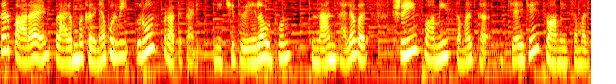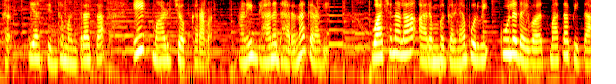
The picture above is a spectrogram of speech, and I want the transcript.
तर पारायण प्रारंभ करण्यापूर्वी रोज प्रातकाळी निश्चित वेळेला उठून स्नान झाल्यावर श्री स्वामी समर्थ जय जय स्वामी समर्थ या सिद्ध मंत्राचा एक माळ जप करावा आणि ध्यानधारणा करावी. वाचनाला आरंभ करण्यापूर्वी कुलदैवत माता पिता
